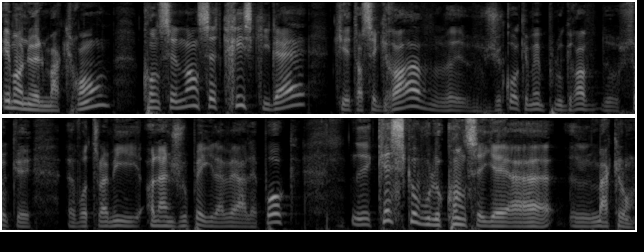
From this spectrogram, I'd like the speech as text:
Emmanuel Macron concernant cette crise qu'il est, qui est assez grave, euh, je crois que même plus grave de ce que votre ami Alain Juppé il avait à l'époque, qu'est-ce que vous le conseillez à Macron?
